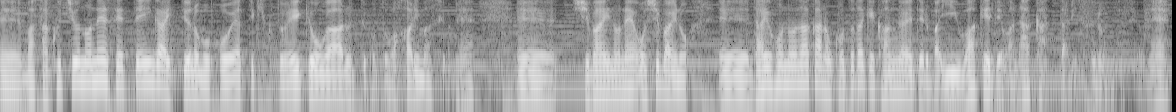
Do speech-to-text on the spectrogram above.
えーまあ、作中のね設定以外っていうのもこうやって聞くと影響があるってこと分かりますよね。えー芝居のねお芝居の、えー台本の中のことだけ考えてればいいわけではなかったりするんですよね。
